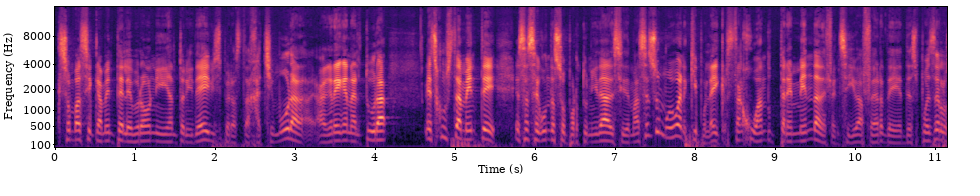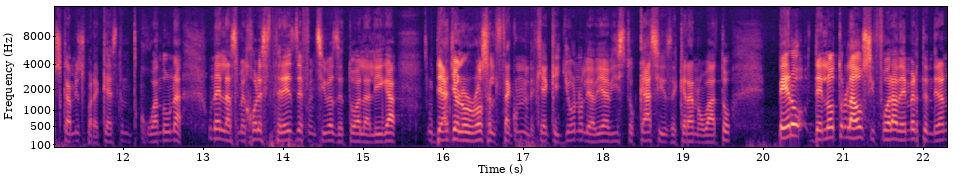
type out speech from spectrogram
que son básicamente LeBron y Anthony Davis, pero hasta Hachimura agregan altura, es justamente esas segundas oportunidades y demás. Es un muy buen equipo, Lakers. Están jugando tremenda defensiva, Fer. De, después de los cambios para acá, están jugando una, una de las mejores tres defensivas de toda la liga. De Angelo Russell está con una energía que yo no le había visto casi desde que era novato. Pero del otro lado, si fuera Denver, tendrían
